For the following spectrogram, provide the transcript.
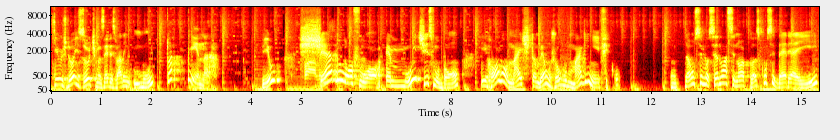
que os dois últimos, eles valem muito a pena. Viu? Vale, Shadow of War é muitíssimo bom e Hollow Knight também é um jogo magnífico. Então, se você não assinou a Plus, considere aí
